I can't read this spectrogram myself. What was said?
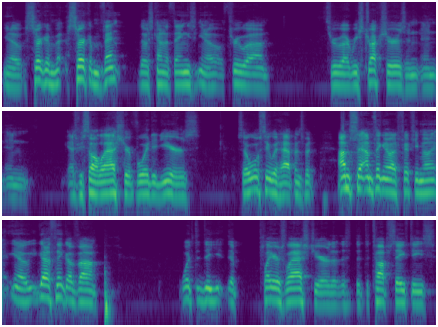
you know, circumvent circumvent those kind of things. You know, through uh, through uh, restructures and and and as we saw last year, voided years. So we'll see what happens. But I'm I'm thinking about 50 million. You know, you got to think of uh, what did the, the players last year, the, the, the top safeties,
